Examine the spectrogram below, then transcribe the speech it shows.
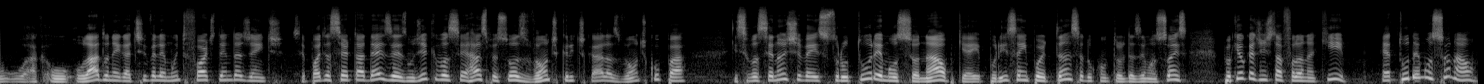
O, o, lado negativo ele é muito forte dentro da gente. Você pode acertar 10 vezes. No dia que você errar, as pessoas vão te criticar, elas vão te culpar. E se você não estiver estrutura emocional, porque é por isso a importância do controle das emoções, porque o que a gente está falando aqui é tudo emocional.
